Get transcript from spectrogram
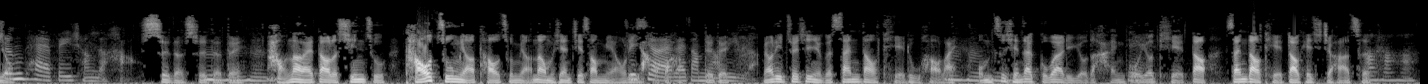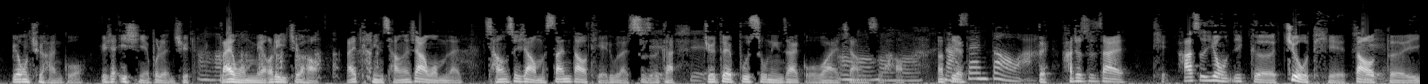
友。生态非常的好。是的，是的，对。好，那来到了新竹桃竹苗，桃竹苗，那我们现在介绍苗栗接好不好？对对苗栗最近有个三道铁路，好来我们之前在国外旅游的韩国有铁道，三道铁道可以骑脚踏车。不用去韩国，因为现在疫情也不能去来我们苗栗就好，来品尝一下，我们来尝试一下我们三道铁路来试试看绝对不输您在国外这样子好嗯嗯。嗯。那第三道啊？对，它就是在铁，它是用一个旧铁道的一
